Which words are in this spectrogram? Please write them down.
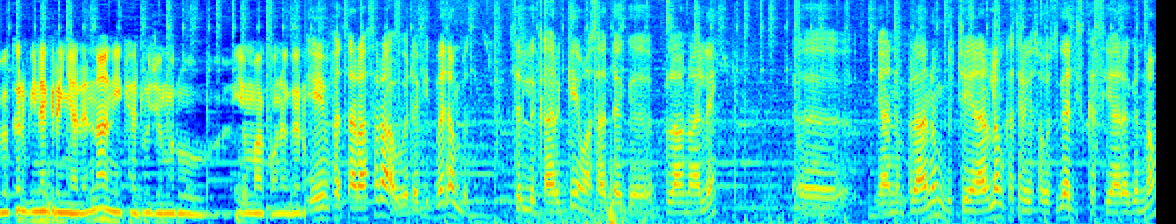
በቅርብ ይነግረኛል እና እኔ ከድሮ ጀምሮ የማውቀው ነገር ይህን ፈጠራ ስራ ወደፊት በደንብ ትልቅ አድርጌ የማሳደግ ፕላኑ አለኝ። ያንን ፕላንም ብቻዬን አይደለም ከተለያዩ ሰዎች ጋር discuss እያደረግን ነው።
